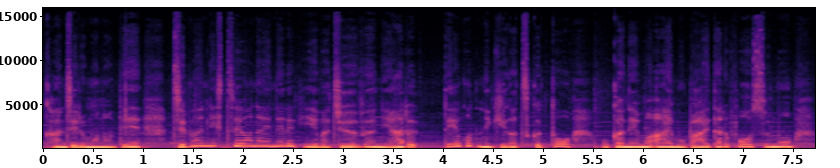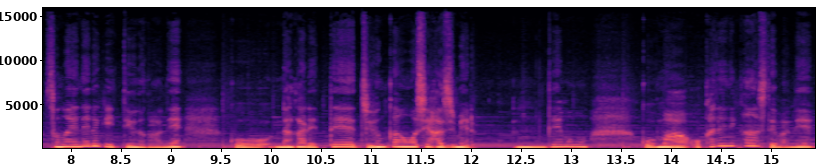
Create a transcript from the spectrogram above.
感じるもので自分に必要なエネルギーは十分にあるっていうことに気がつくとお金も愛もバイタルフォースもそのエネルギーっていうのがねこう流れて循環をし始める、うん、でもこうまあお金に関してはね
